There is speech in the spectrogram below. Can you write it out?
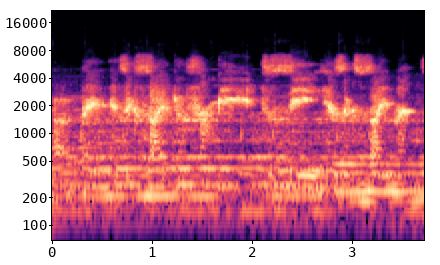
uh, it's exciting for me to see his excitement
